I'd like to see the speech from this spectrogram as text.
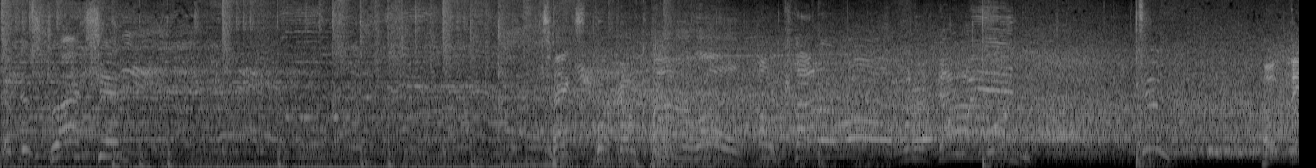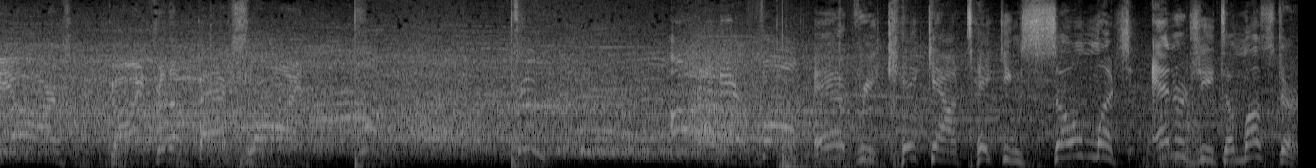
The distraction. Textbook O'Connor roll. O'Connor roll for the win. Hook the arms. Going for the backslide. Oh, a near fall. Every kick out taking so much energy to muster.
